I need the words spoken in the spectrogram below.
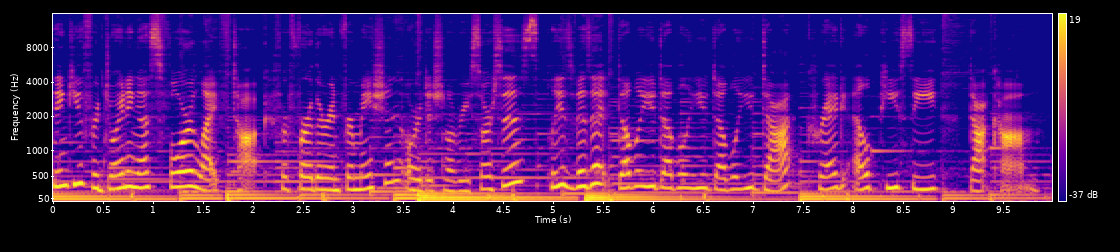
Thank you for joining us for Life Talk. For further information or additional resources, please visit www.craiglpc.com.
